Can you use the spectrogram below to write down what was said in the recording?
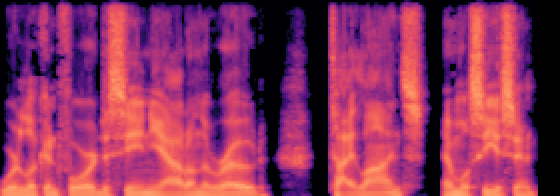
We're looking forward to seeing you out on the road. Tight lines, and we'll see you soon.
